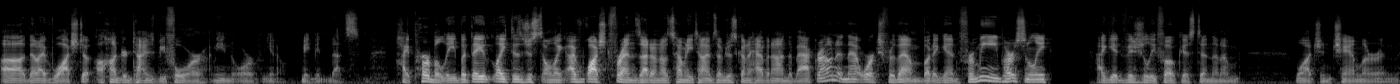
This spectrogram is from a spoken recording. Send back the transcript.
uh, that I've watched a, hundred times before. I mean, or, you know, maybe that's hyperbole, but they like to just, I'm like, I've watched Friends, I don't know how many times, I'm just going to have it on in the background, and that works for them. But again, for me personally, I get visually focused and then I'm watching Chandler and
